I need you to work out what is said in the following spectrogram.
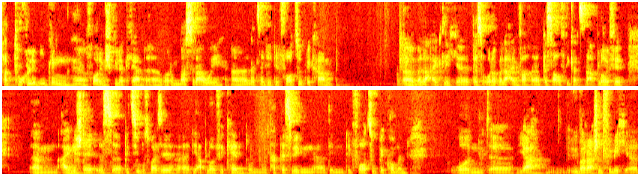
hat Tuchel im Übrigen äh, vor dem Spiel erklärt, äh, warum Masraoui äh, letztendlich den Vorzug bekam, äh, weil er eigentlich äh, besser oder weil er einfach äh, besser auf die ganzen Abläufe ähm, eingestellt ist, äh, beziehungsweise äh, die Abläufe kennt und, und hat deswegen äh, den, den Vorzug bekommen. Und äh, ja, überraschend für mich äh,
